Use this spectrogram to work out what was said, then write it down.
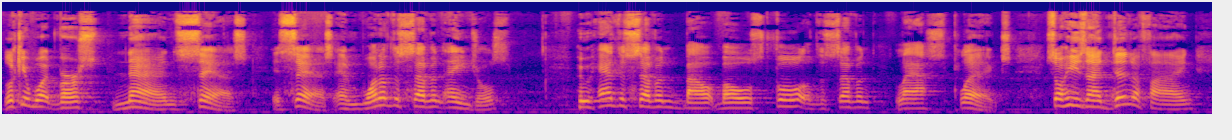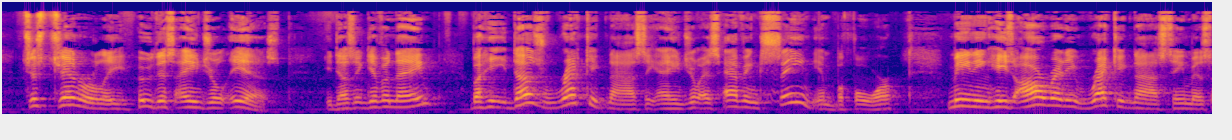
Look at what verse 9 says. It says, And one of the seven angels who had the seven bowls full of the seven last plagues. So he's identifying just generally who this angel is. He doesn't give a name, but he does recognize the angel as having seen him before, meaning he's already recognized him as,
